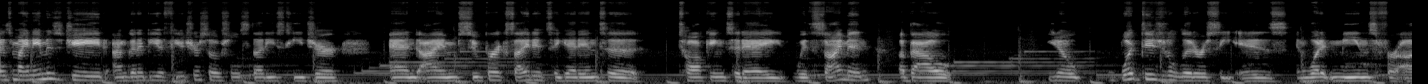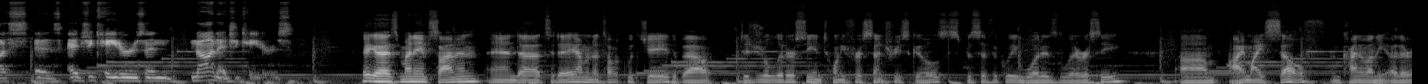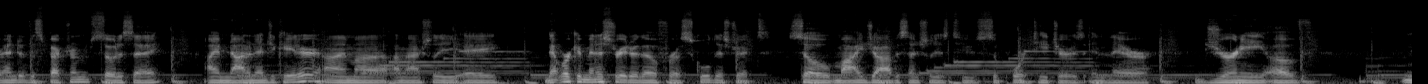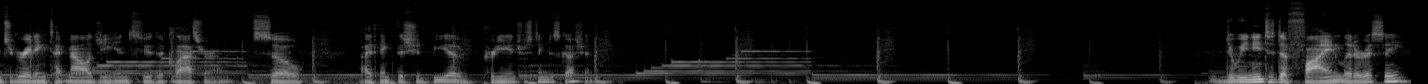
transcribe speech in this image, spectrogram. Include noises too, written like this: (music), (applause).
Guys, my name is Jade. I'm going to be a future social studies teacher, and I'm super excited to get into talking today with Simon about, you know, what digital literacy is and what it means for us as educators and non educators. Hey guys, my name's Simon, and uh, today I'm going to talk with Jade about digital literacy and 21st century skills, specifically what is literacy. Um, I myself am kind of on the other end of the spectrum, so to say. I'm not an educator. I'm uh, I'm actually a network administrator though for a school district. So my job essentially is to support teachers in their journey of integrating technology into the classroom. So I think this should be a pretty interesting discussion. Do we need to define literacy?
